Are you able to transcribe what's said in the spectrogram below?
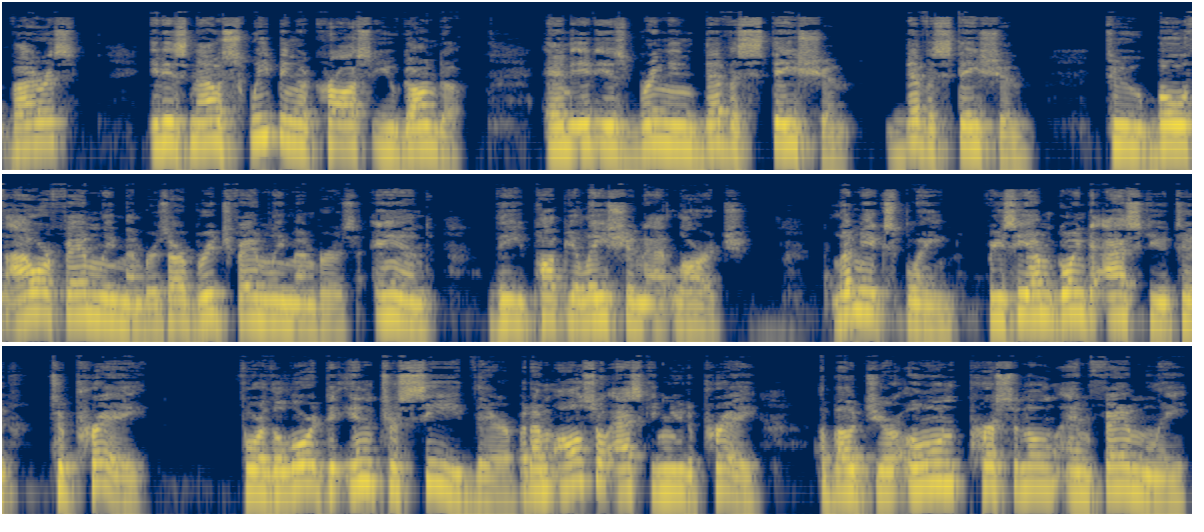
virus. It is now sweeping across Uganda and it is bringing devastation, devastation to both our family members, our bridge family members, and the population at large. Let me explain. For you see, I'm going to ask you to, to pray for the Lord to intercede there, but I'm also asking you to pray about your own personal and family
